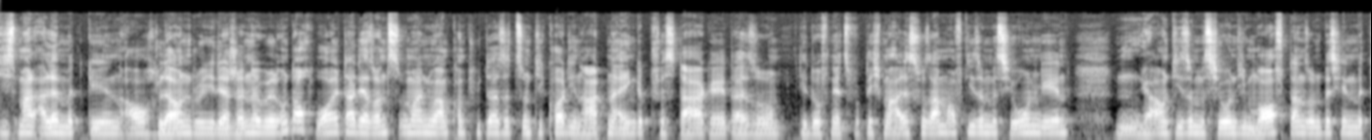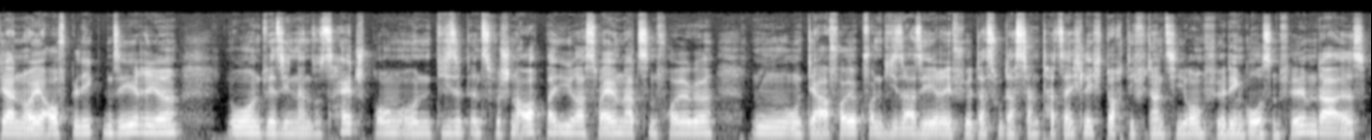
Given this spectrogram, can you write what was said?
diesmal alle mitgehen, auch Laundry, der General und auch Walter, der sonst immer nur am Computer sitzt und die Koordinaten eingibt für Stargate. Also die dürfen jetzt wirklich mal alles zusammen auf diese Mission gehen. Hm, ja, und diese Mission, die morpht dann so ein bisschen mit der neu aufgelegten Serie. Und wir sehen dann so Zeitsprung und die sind inzwischen auch bei ihrer 200. Folge. Hm, und der Erfolg von dieser Serie führt dazu, dass dann tatsächlich doch die Finanzierung für den großen Film da ist.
